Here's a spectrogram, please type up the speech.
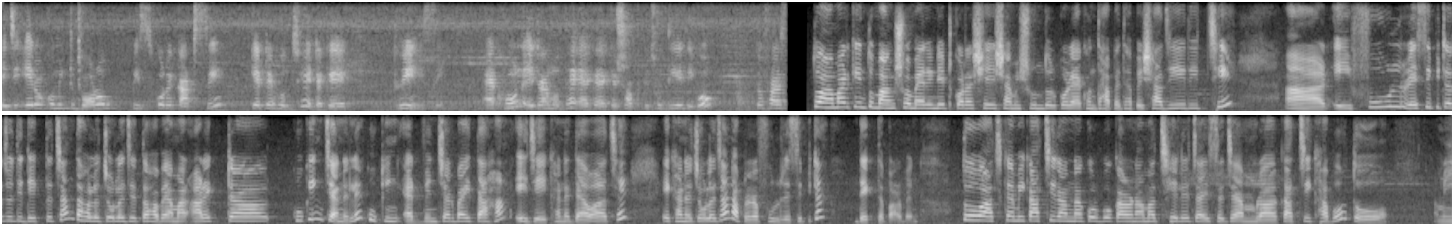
এই যে এরকম একটু বড় পিস করে কাটছি, কেটে হচ্ছে এটাকে ধুয়ে নিছি। এখন এটার মধ্যে একে একে সব কিছু দিয়ে দিব। তো ফার্স্ট তো আমার কিন্তু মাংস ম্যারিনেট করা শেষ, আমি সুন্দর করে এখন ধাপে ধাপে সাজিয়ে দিচ্ছি। আর এই ফুল রেসিপিটা যদি দেখতে চান, তাহলে চলে যেতে হবে আমার আরেকটা কুকিং চ্যানেলে, কুকিং অ্যাডভেঞ্চার বাই তাহা। এই যে এখানে দেওয়া আছে, এখানে চলে যান, আপনারা ফুল রেসিপিটা দেখতে পারবেন। তো আজকে আমি কাচ্চি রান্না করব, কারণ আমার ছেলে চাইছে যে আমরা কাচ্চি খাব। তো আমি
